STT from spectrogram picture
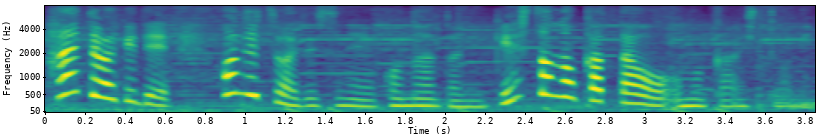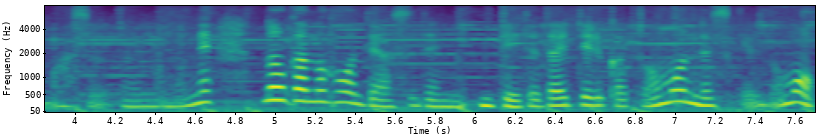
はいというわけで本日はですねこの後にゲストの方をお迎えしております。というのもね動画の方ではすでに見ていただいているかと思うんですけれども、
